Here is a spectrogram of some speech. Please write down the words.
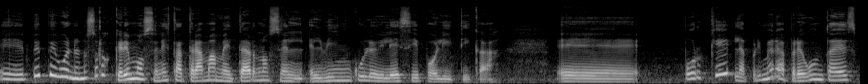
Eh, Pepe, bueno, nosotros queremos en esta trama meternos en el vínculo iglesia y política. Eh, ¿Por qué? La primera pregunta es,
